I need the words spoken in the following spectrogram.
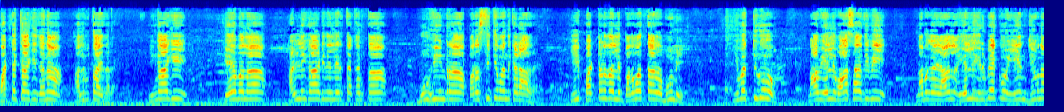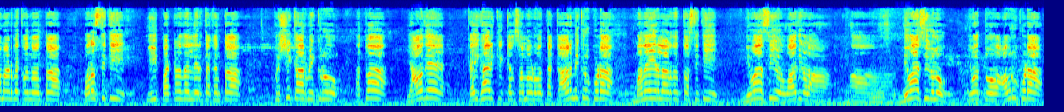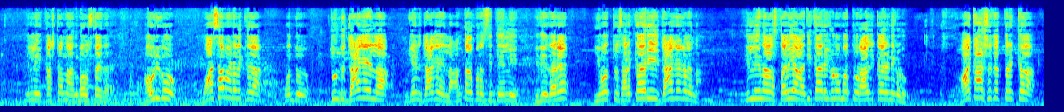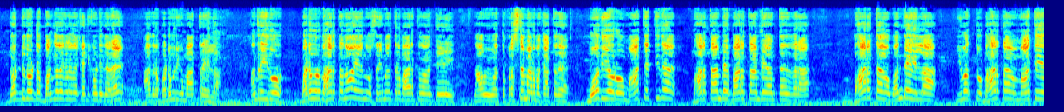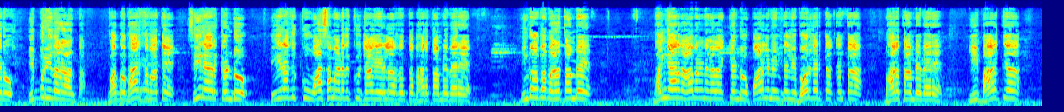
ಪಟ್ಟಕ್ಕಾಗಿ ಜನ ಅಲ್ಬುತ್ತಾ ಇದ್ದಾರೆ. ಹಿಂಗಾಗಿ ಕೇವಲ ಹಳ್ಳಿಗಾಡಿನಲ್ಲಿರ್ತಕ್ಕಂಥ ಭೂಹೀನರ ಪರಿಸ್ಥಿತಿ ಒಂದು ಕಡೆ ಆದರೆ, ಈ ಪಟ್ಟಣದಲ್ಲಿ ಫಲವತ್ತಾದ ಭೂಮಿ, ಇವತ್ತಿಗೂ ನಾವು ಎಲ್ಲಿ ವಾಸ ಇದೀವಿ ನಮಗೆ ಎಲ್ಲಿ ಇರಬೇಕು, ಏನು ಜೀವನ ಮಾಡಬೇಕು ಅನ್ನೋಂತ ಪರಿಸ್ಥಿತಿ ಈ ಪಟ್ಟಣದಲ್ಲಿರ್ತಕ್ಕಂಥ ಕೃಷಿ ಕಾರ್ಮಿಕರು ಅಥವಾ ಯಾವುದೇ ಕೈಗಾರಿಕೆ ಕೆಲಸ ಮಾಡುವಂತ ಕಾರ್ಮಿಕರು ಕೂಡ ಮನೆ ಇರಲಾರದಂತ ಸ್ಥಿತಿ ನಿವಾಸಿವಾದಿಗಳ ವಾದಿಗಳ ನಿವಾಸಿಗಳು ಇವತ್ತು ಅವರು ಕೂಡ ಇಲ್ಲಿ ಕಷ್ಟ ಅನುಭವಿಸ್ತಾ ಇದ್ದಾರೆ. ಅವರಿಗೂ ವಾಸ ಮಾಡೋದಕ್ಕೆ ಒಂದು ತುಂಡು ಜಾಗ ಇಲ್ಲ, ಗೇಣು ಜಾಗ ಇಲ್ಲ. ಅಂತ ಪರಿಸ್ಥಿತಿಯಲ್ಲಿ ಇದಿದ್ದಾರೆ ಇವತ್ತು ಸರ್ಕಾರಿ ಜಾಗಗಳನ್ನ, ಇಲ್ಲಿನ ಸ್ಥಳೀಯ ಅಧಿಕಾರಿಗಳು ಮತ್ತು ರಾಜಕಾರಣಿಗಳು ಆಕಾಶದ ಎತ್ತರಕ್ಕೆ ದೊಡ್ಡ ದೊಡ್ಡ ಬಂಗಲೆಗಳನ್ನ ಕಟ್ಟಿಕೊಂಡಿದ್ದಾರೆ. ಆದ್ರೆ ಬಡವರಿಗೆ ಮಾತ್ರ ಇಲ್ಲ. ಅಂದ್ರೆ ಇದು ಬಡವರ ಭಾರತನೋ, ಏನು ಶ್ರೀಮಂತರ ಭಾರತನೋ ಅಂತೇಳಿ ನಾವು ಇವತ್ತು ಪ್ರಶ್ನೆ ಮಾಡಬೇಕಾಗ್ತದೆ. ಮೋದಿಯವರು ಮಾತೆತ್ತಿದ್ರೆ ಭಾರತಾಂಬೆ ಭಾರತಾಂಬೆ ಅಂತ ಇದಾರ. ಭಾರತ ಒಂದೇ ಇಲ್ಲ, ಇವತ್ತು ಭಾರತ ಮಾತೆಯರು ಇಬ್ಬರು ಇದಾರ ಅಂತ. ಒಬ್ಬ ಭಾರತ ಮಾತೆ ಸೀರೆ ಹರ್ಕೊಂಡು ಇರೋದಕ್ಕೂ ವಾಸ ಮಾಡೋದಕ್ಕೂ ಜಾಗ ಇರಲಾರ್ದಂತ ಭಾರತಾಂಬೆ ಬೇರೆ. ಇನ್ನೊಬ್ಬ ಭಾರತಾಂಬೆ ಬಂಗಾರದ ಆಭರಣಗಳ ಹಾಕೊಂಡು ಪಾರ್ಲಿಮೆಂಟ್ನಲ್ಲಿ ಬೋರ್ಗರಿತಕ್ಕಂತ ಭಾರತಾಂಬೆ ಬೇರೆ. ಈ ಭಾರತೀಯ,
